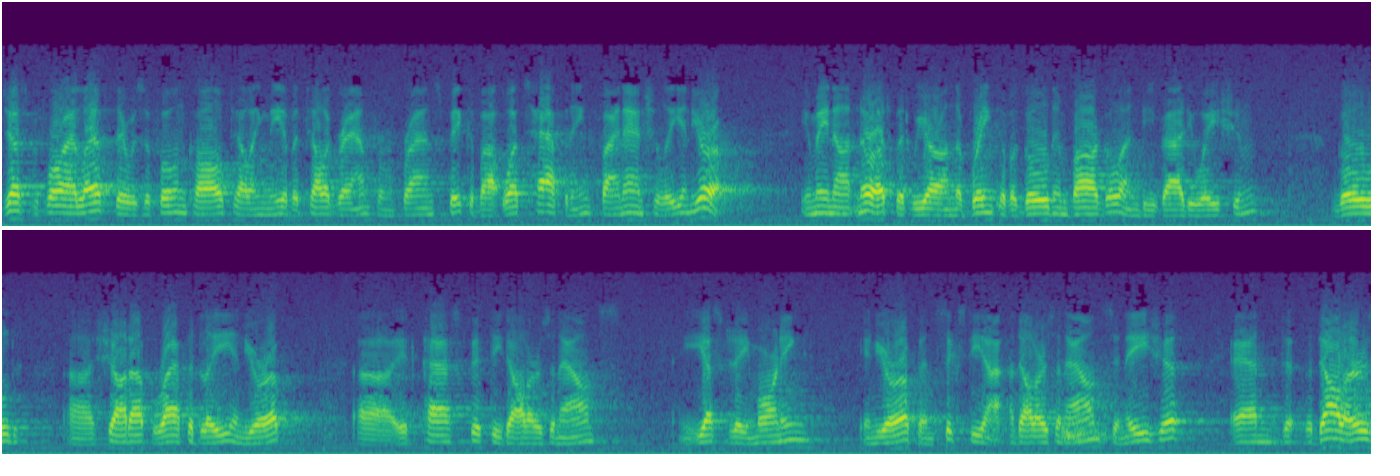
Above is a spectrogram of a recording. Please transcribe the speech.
Just before I left, there was a phone call telling me of a telegram from Franz Pick about what's happening financially in Europe. You may not know it, but we are on the brink of a gold embargo and devaluation. Gold uh, shot up rapidly in Europe. Uh, it passed $50 an ounce yesterday morning in Europe and $60 an ounce in Asia, and the dollars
